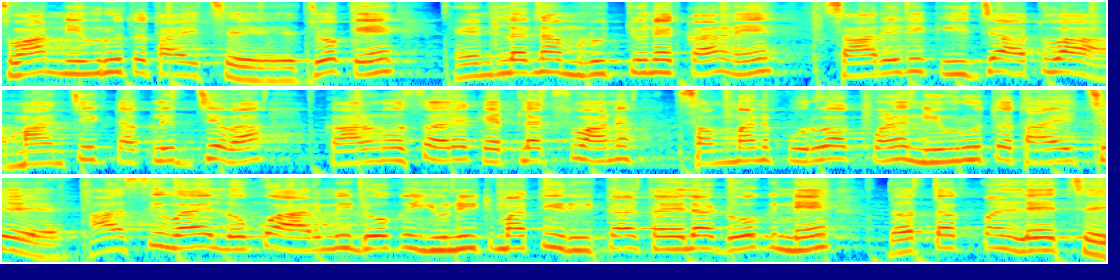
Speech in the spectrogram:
શ્વાન નિવૃત્ત થાય છે. જો કે હેન્ડલરના મૃત્યુને કારણે શારીરિક ઈજા અથવા માનસિક તકલીફ જેવા કારણોસર કેટલાક શ્વાન સન્માનપૂર્વક પણ નિવૃત્ત થાય છે. આ સિવાય લોકો આર્મી ડોગ યુનિટમાંથી રિટાયર થયેલા ડોગને દત્તક પણ લે છે.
